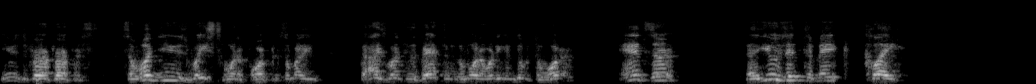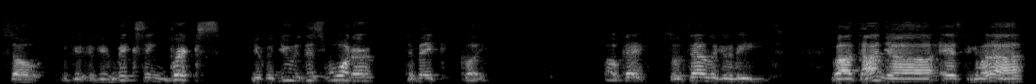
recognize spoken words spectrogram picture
used for a purpose. So what do you use wastewater for? Somebody, guys went to the bathroom with the water. What are you going to do with the water? Answer, they use it to make clay. So if, you, if you're mixing bricks, you could use this water to make clay. Okay, so it sounds like a beat. Vatanya asked the Gemara,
